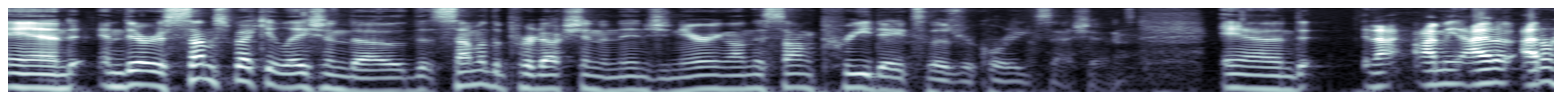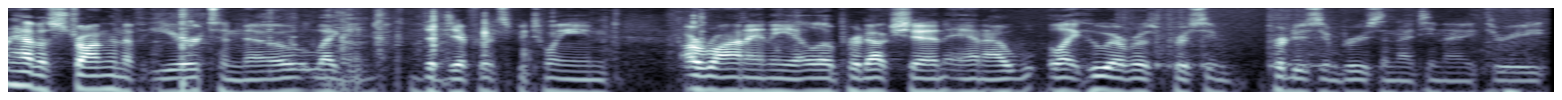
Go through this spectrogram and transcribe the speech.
And and there is some speculation though that some of the production and engineering on this song predates those recording sessions. And and I, I mean I don't, I don't have a strong enough ear to know like the difference between a Ron Aniello production and a, like whoever was producing, producing Bruce in 1993.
